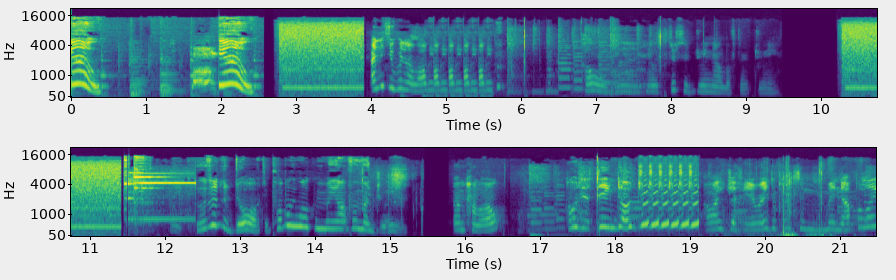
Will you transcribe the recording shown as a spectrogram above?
you? Um, You! To win a lolly, lolly, lolly, lolly, lolly. Oh man, it was just a dream. I love that dream. Who's at the door? They're probably woken me up from my dream. Um, hello? Oh, this ding dong. Alright, Jeff, you ready to play some Monopoly?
